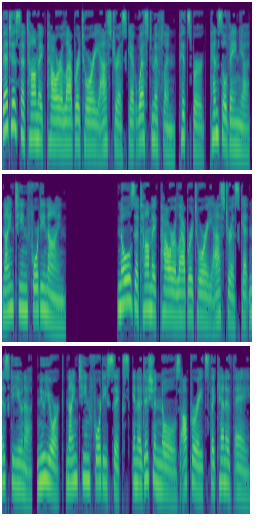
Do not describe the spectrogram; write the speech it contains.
Bettis Atomic Power Laboratory asterisk at West Mifflin, Pittsburgh, Pennsylvania 1949. Knolls Atomic Power Laboratory asterisk at Niskayuna, New York 1946. In addition Knolls operates the Kenneth A.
